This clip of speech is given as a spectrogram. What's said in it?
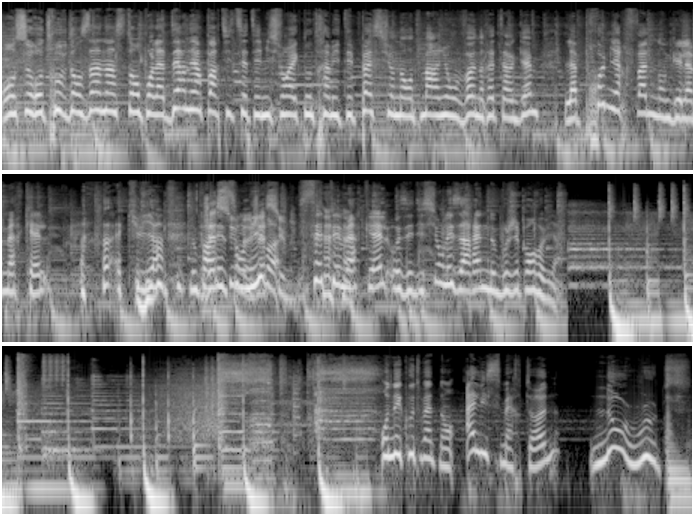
On se retrouve dans un instant pour la dernière partie de cette émission avec notre invitée passionnante Marion von Rettergem, la première fan d'Angela Merkel. qui vient nous parler de son livre. C'était Merkel aux éditions Les Arènes. Ne bougez pas, on revient. On écoute maintenant Alice Merton, No Roots.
